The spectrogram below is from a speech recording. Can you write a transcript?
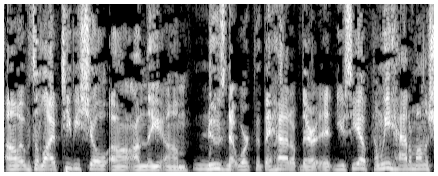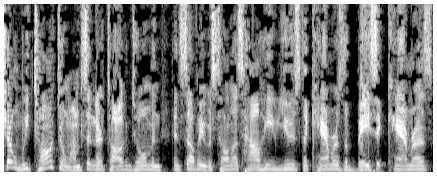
Uh, it was a live TV show uh, on the um, news network that they had up there at UCF, and we had him on the show and we talked to him. I'm sitting there talking to him and, and stuff. He was telling us how he used the cameras, the basic cameras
